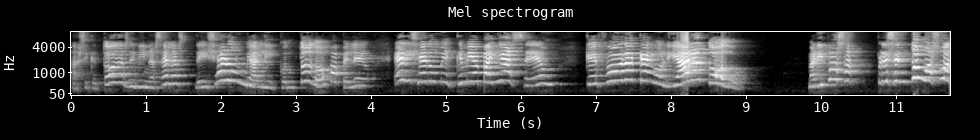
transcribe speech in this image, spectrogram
Así que todas divinas elas deixaronme ali con todo o papeleo e dixeronme que me apañase eu que fora quen o liara todo. Mariposa presentou a súa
